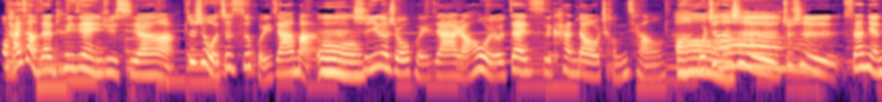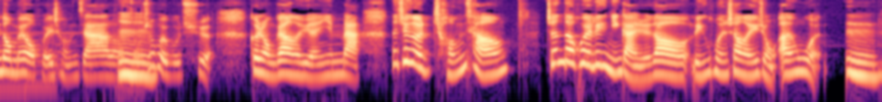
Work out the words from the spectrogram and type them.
我还想再推荐一句西安啊，就是我这次回家嘛，嗯十一的时候回家，然后我又再次看到城墙。哦我真的是就是三年都没有回城家了，嗯总是回不去，各种各样的原因吧。那这个城墙真的会令你感觉到灵魂上的一种安稳。嗯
